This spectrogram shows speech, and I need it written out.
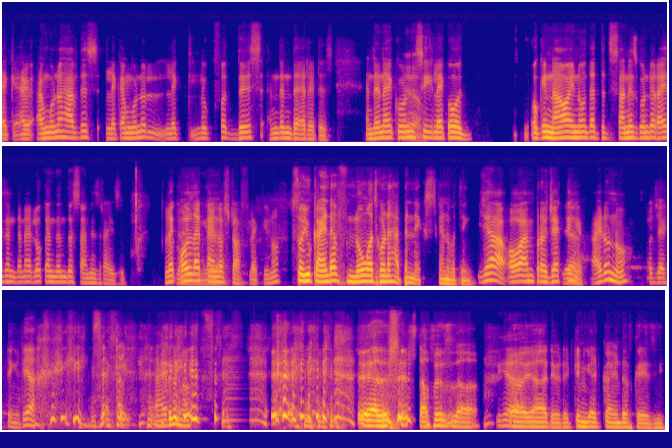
like I, i'm going to have this like i'm going to like look for this and then there it is and then i couldn't Yeah. see like oh okay now i know that the sun is going to rise and then i look and then the sun is rising like all that kind yeah. of stuff like you know So you kind of know what's going to happen next, kind of a thing. yeah or i'm projecting Yeah. it i don't know Projecting it, yeah, exactly. I don't know. Yeah, this is- stuff is, uh, yeah uh, yeah, dude, it can get kind of crazy.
